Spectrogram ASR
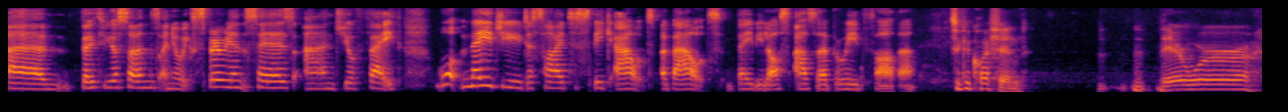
um, both of your sons and your experiences and your faith. What made you decide to speak out about baby loss as a bereaved father? It's a good question. There were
